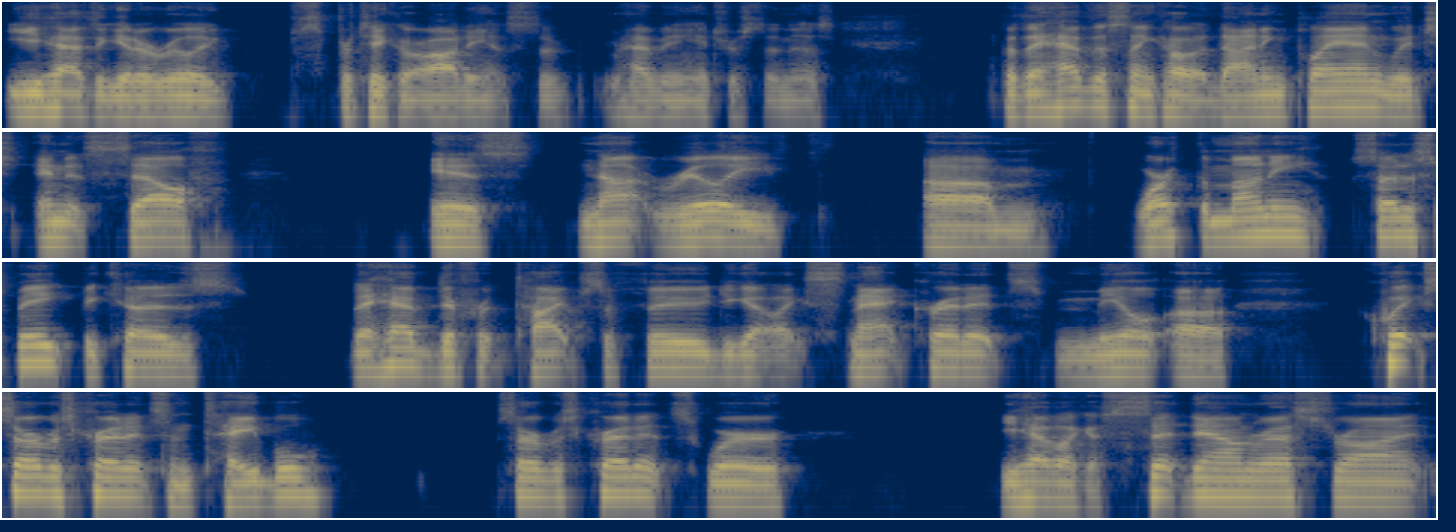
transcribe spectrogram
you have to get a really particular audience to have any interest in this. But they have this thing called a dining plan, which in itself is not really um, worth the money, so to speak, because they have different types of food. You got like snack credits, meal, uh, quick service credits, and table service credits, where you have like a sit down restaurant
